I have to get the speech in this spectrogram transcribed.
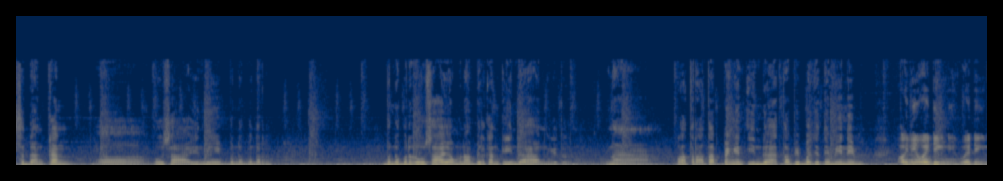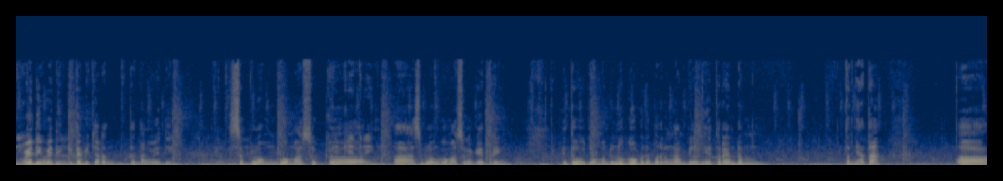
sedangkan eh, usaha ini bener-bener bener-bener usaha yang menampilkan keindahan gitu. Nah rata-rata pengen indah tapi budgetnya minim. Oh ini wedding nih, wedding nih. wedding wedding. Kita bicara tentang wedding. Sebelum gua masuk ke catering. ah sebelum gua masuk ke catering. Itu zaman dulu gue bener-bener ngambilnya itu random. Ternyata eh,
